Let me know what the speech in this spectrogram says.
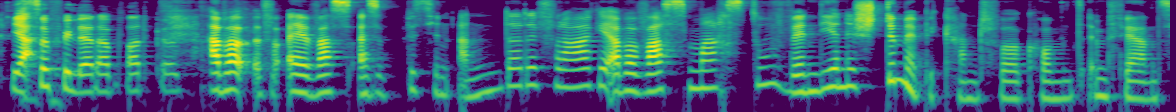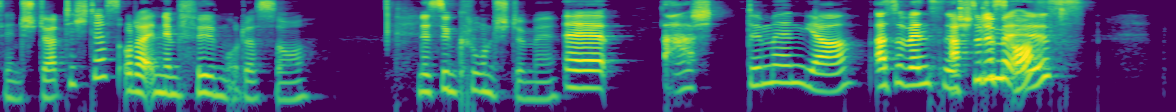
ja. So viele Rabattcodes. Aber äh, was, also ein bisschen andere Frage, aber was machst du, wenn dir eine Stimme bekannt vorkommt im Fernsehen? Stört dich das oder in dem Film oder so? Eine Synchronstimme. Äh, ah, Stimmen, ja. Also wenn es eine Hast Stimme ist,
